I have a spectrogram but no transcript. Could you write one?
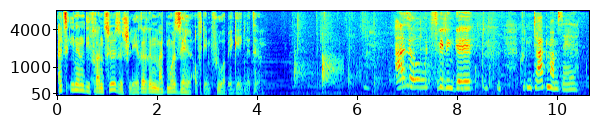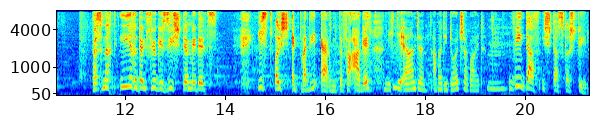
als ihnen die Französischlehrerin Mademoiselle auf dem Flur begegnete. Hallo, Zwillinge. Guten Tag, Mamsell. Was macht ihr denn für Gesichter, Mädels? Ist euch etwa die Ernte veragelt? Nicht die Ernte, aber die Deutscharbeit. Wie darf ich das verstehen?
